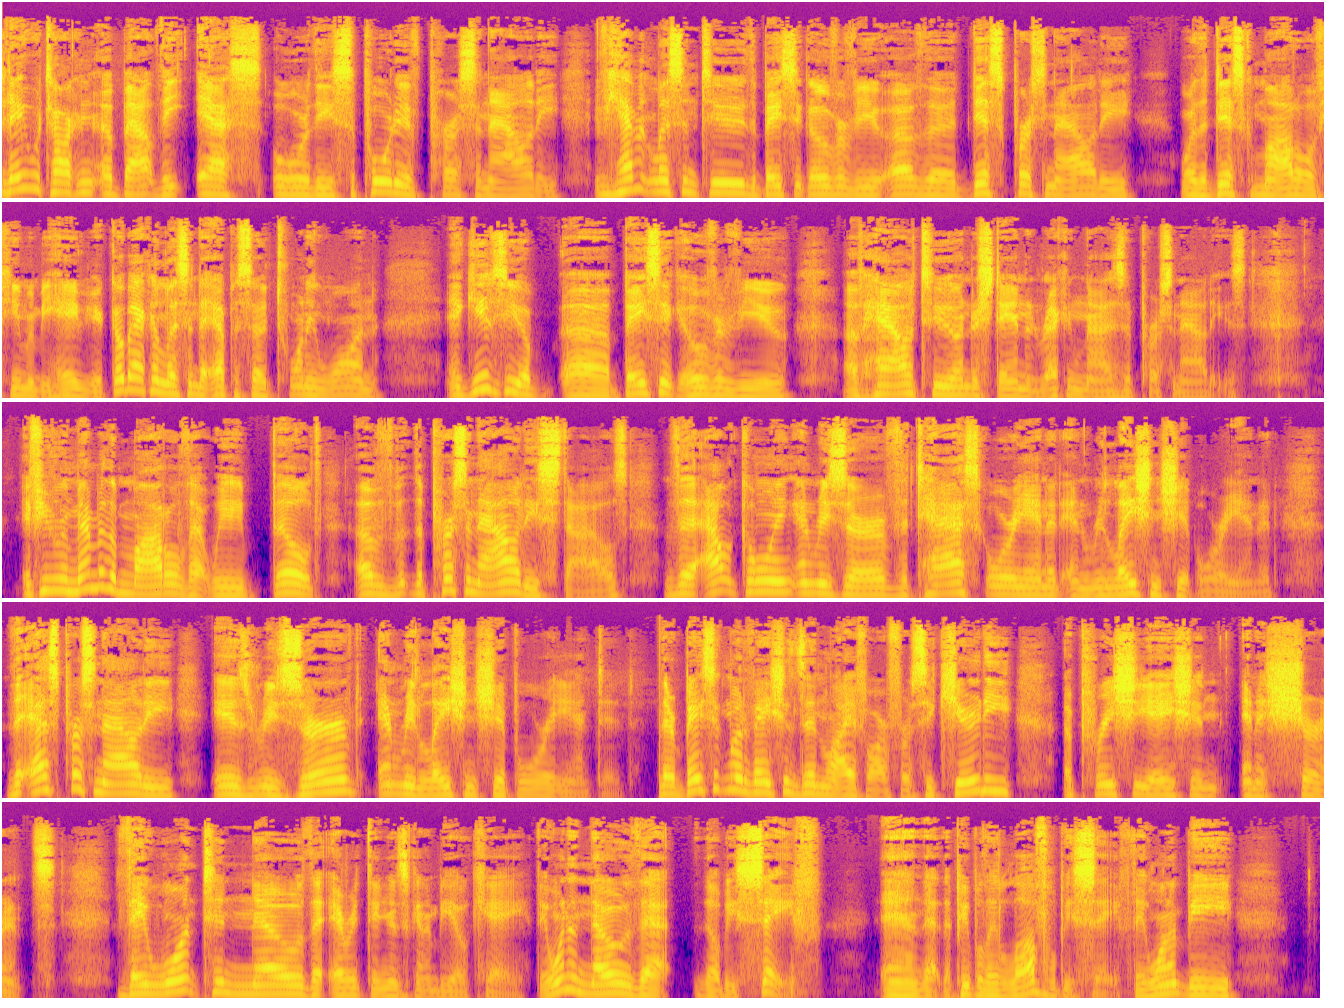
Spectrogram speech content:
Today we're talking about the S or the supportive personality. If you haven't listened to the basic overview of the DISC personality or the DISC model of human behavior, go back and listen to episode 21. It gives you a, basic overview of how to understand and recognize the personalities. If you remember the model that we built of the personality styles, the outgoing and reserved, the task oriented and relationship oriented, the S personality is reserved and relationship oriented. Their basic motivations in life are for security, appreciation, and assurance. They want to know that everything is going to be okay. They want to know that they'll be safe and that the people they love will be safe. They want to be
